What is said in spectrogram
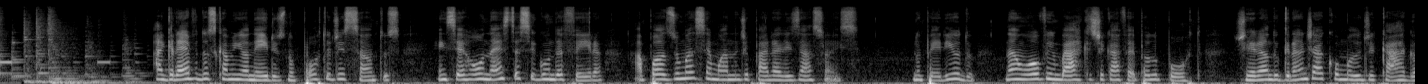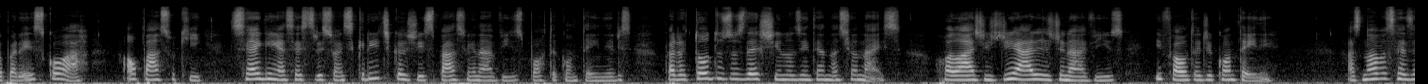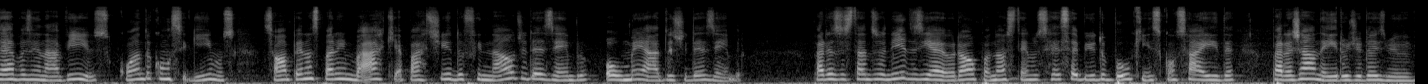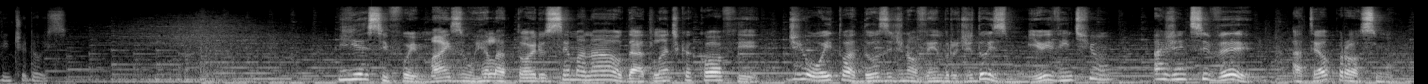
A greve dos caminhoneiros no Porto de Santos encerrou nesta segunda-feira após uma semana de paralisações. No período, não houve embarques de café pelo porto, gerando grande acúmulo de carga para escoar, ao passo que seguem as restrições críticas de espaço em navios porta-contêineres para todos os destinos internacionais, rolagens diárias de navios e falta de contêiner. As novas reservas em navios, quando conseguimos, são apenas para embarque a partir do final de dezembro ou meados de dezembro. Para os Estados Unidos e a Europa, nós temos recebido bookings com saída para janeiro de 2022. E esse foi mais um relatório semanal da Atlântica Coffee, de 8 a 12 de novembro de 2021. A gente se vê. Até o próximo.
